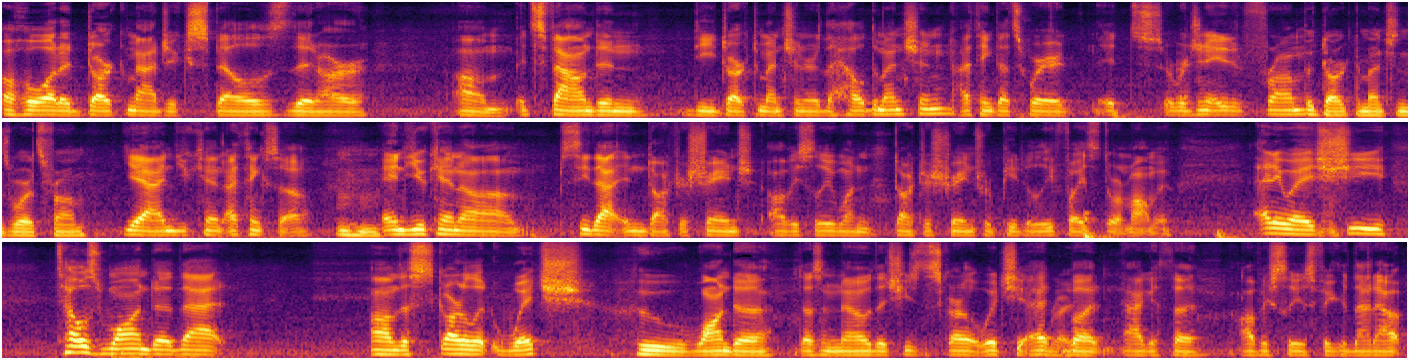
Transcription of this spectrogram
a whole lot of dark magic spells that are. Um, it's found in the dark dimension or the hell dimension. I think that's where it's originated from. The dark dimensions where it's from. Yeah, and you can. I think so. Mhm. And you can um, see that in Doctor Strange, obviously, when Doctor Strange repeatedly fights Dormammu. Anyway, she tells Wanda that um, the Scarlet Witch, who Wanda doesn't know that she's the Scarlet Witch yet, Right. but Agatha obviously has figured that out.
